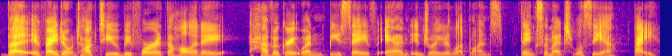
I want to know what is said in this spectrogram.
but if I don't talk to you before the holiday, have a great one. Be safe and enjoy your loved ones. Thanks so much. We'll see ya. Bye.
